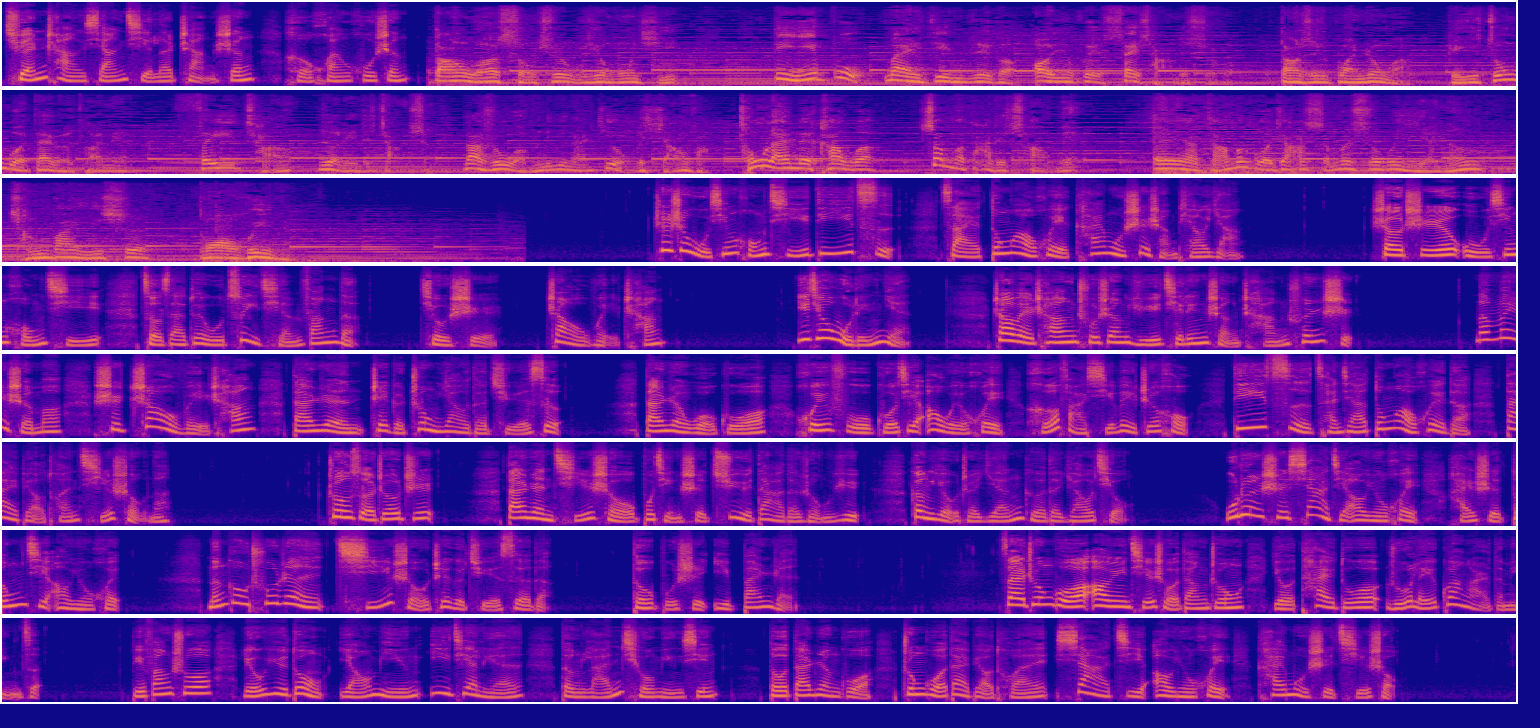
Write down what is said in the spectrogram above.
全场响起了掌声和欢呼声。当我手持五星红旗，第一步迈进这个奥运会赛场的时候，当时的观众啊，给予中国代表团呢。非常热烈的掌声。那时候我们的运动员就有个想法，从来没看过这么大的场面。哎呀，咱们国家什么时候也能承办一次冬奥会呢？这是五星红旗第一次在冬奥会开幕式上飘扬。手持五星红旗走在队伍最前方的，就是赵伟昌。一九五零年，赵伟昌出生于吉林省长春市。那为什么是赵伟昌担任这个重要的角色，担任我国恢复国际奥委会合法席位之后第一次参加冬奥会的代表团旗手呢？众所周知，担任旗手不仅是巨大的荣誉，更有着严格的要求。无论是夏季奥运会还是冬季奥运会，能够出任旗手这个角色的，都不是一般人。在中国奥运旗手当中，有太多如雷贯耳的名字，比方说刘玉栋、姚明、易建联等篮球明星都担任过中国代表团夏季奥运会开幕式旗手。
